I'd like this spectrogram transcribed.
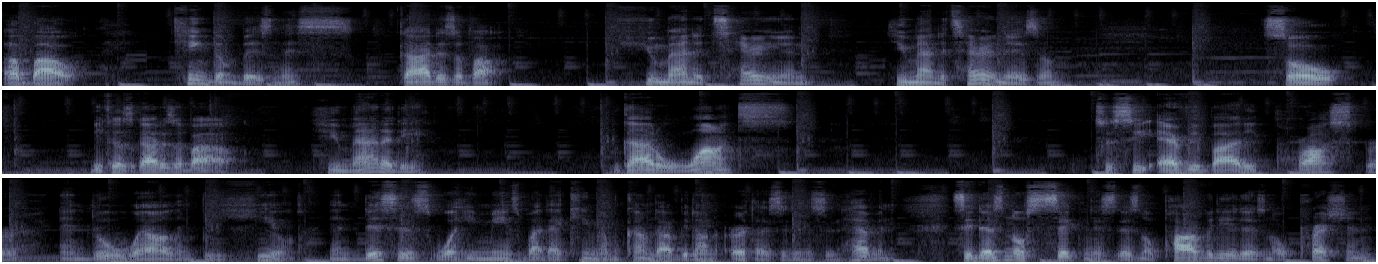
about kingdom business. God is about humanitarian humanitarianism. So because God is about humanity, God wants to see everybody prosper and do well and be healed. And this is what he means by that kingdom come, that'll be done on earth as it is in heaven. See, there's no sickness, there's no poverty, there's no oppression,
